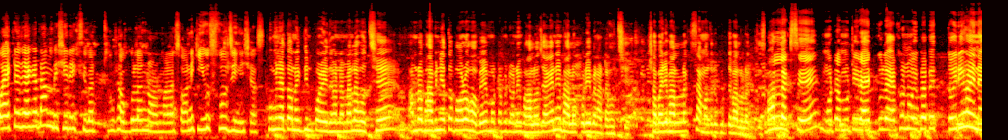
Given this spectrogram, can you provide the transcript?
কয়েকটা জায়গায় দাম বেশি দেখছি বাট সবগুলো নর্মাল আছে অনেক ইউজফুল জিনিস আছে। কুমিল্লাতে অনেকদিন পরে এই ধরনের মেলা হচ্ছে। আমরা ভাবিনি এত বড় হবে মোটামুটি অনেক ভালো জায়গা নিয়ে ভালো করে মেলাটা হচ্ছে। সবারই ভালো লাগছে আমাদের ঘুরতে ভালো লাগছে ভালো লাগছে মোটামুটি রাইডগুলো এখন ওইভাবে তৈরি হয় না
